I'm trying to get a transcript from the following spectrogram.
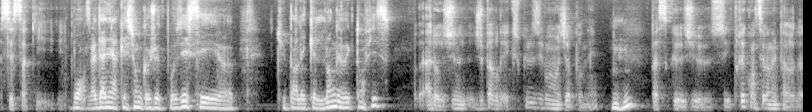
C'est ça qui. Bon, la dernière question que je vais te poser, c'est euh, tu parlais quelle langue avec ton fils? Alors, je, parle exclusivement japonais mhm. parce que je suis très concerné par la,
